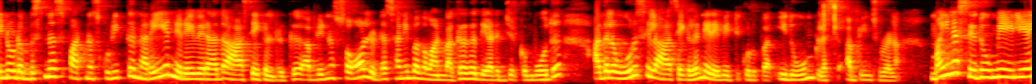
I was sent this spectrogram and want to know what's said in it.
என்னோட பிஸ்னஸ் பார்ட்னர்ஸ் குறித்து நிறைய நிறைவேறாத ஆசைகள் இருக்குது அப்படின்னு சாலிடாக சனி பகவான் வக்ரகதி அடைஞ்சிருக்கும் போது அதில் ஒரு சில ஆசைகளை நிறைவேற்றி கொடுப்பார். இதுவும் ப்ளஸ் அப்படின்னு சொல்லலாம். மைனஸ் எதுவுமே இல்லையா?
